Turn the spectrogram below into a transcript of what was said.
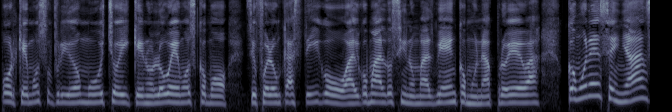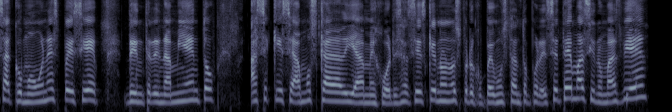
porque hemos sufrido mucho y que no lo vemos como si fuera un castigo o algo malo, sino más bien como una prueba, como una enseñanza, como una especie de entrenamiento hace que seamos cada día mejores. Así es que no nos preocupemos tanto por ese tema, sino más bien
